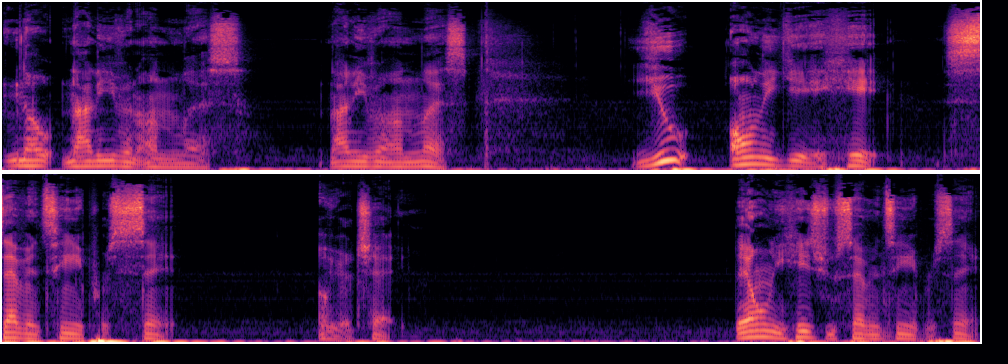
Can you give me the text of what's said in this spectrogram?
no, not even unless, not even unless, you only get hit 17% of your check. They only hit you 17%.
